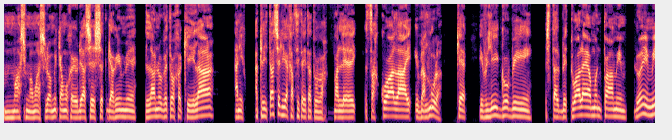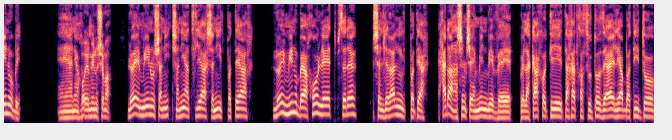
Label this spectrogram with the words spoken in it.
ממש ממש לא מי כמוך יודע שיש אתגרים אה, לנו בתוך הקהילה. אני הקליטה שלי יחסית הייתה טובה אבל אה, צחקו עליי הבליגו- לה. כן הבליגו בי הסתלבטו עליי המון פעמים לא האמינו בי. אה, לא האמינו שמה. לא האמינו שאני שאני אצליח שאני אתפתח לא האמינו ביכולת בסדר של ג'לאלי להתפתח אחד האנשים שהאמין בי ו, ולקח אותי תחת חסותו זה היה אליה בטיטו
